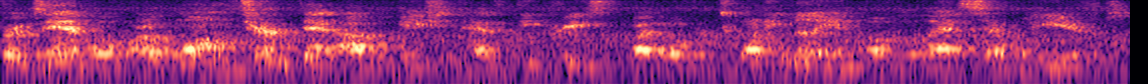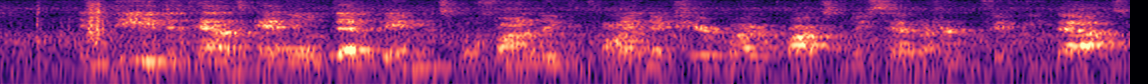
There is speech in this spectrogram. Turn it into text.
For example, our long-term debt obligation has decreased by over 20 million over the last several years. Indeed, the town's annual debt payments will finally decline next year by approximately 750,000.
